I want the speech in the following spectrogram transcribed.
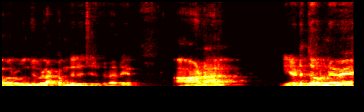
அவர் வந்து விளக்கம் தெரிவிச்சிருக்கிறாரு. ஆனால் எடுத்த உடனே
